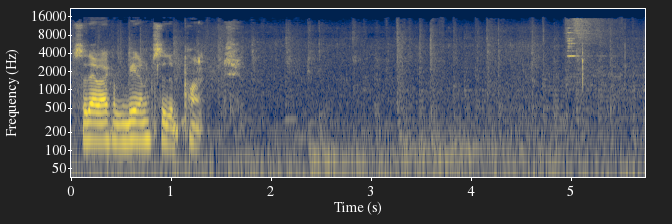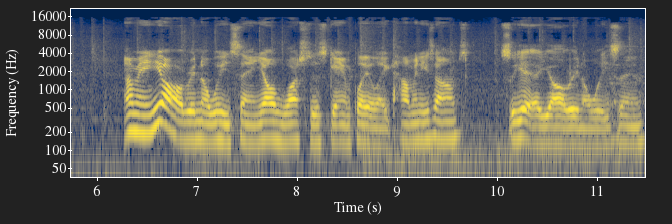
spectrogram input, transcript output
So that I can beat him to the punch. I mean, y'all already know what he's saying. Y'all watched this gameplay like how many times? So yeah, y'all already know what he's saying.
